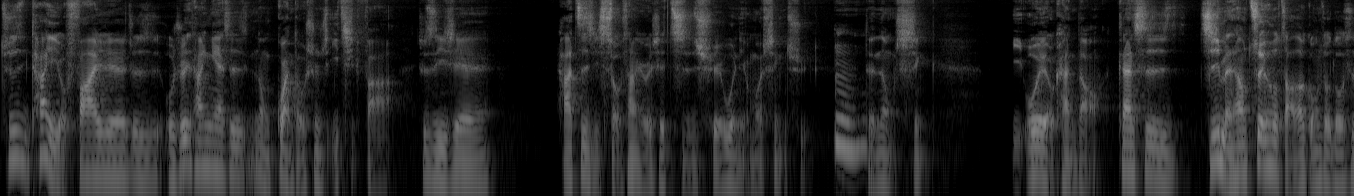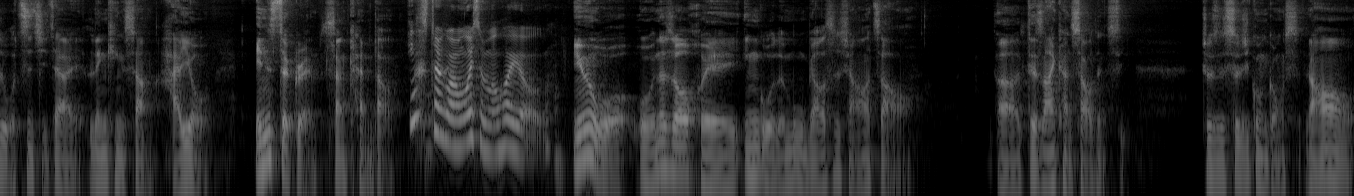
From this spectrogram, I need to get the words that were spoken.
就是他也有发一些，就是我觉得他应该是那种罐头讯息一起发，就是一些他自己手上有一些职缺，问你有没有兴趣嗯。的那种信，我也有看到，但是基本上最后找到工作都是我自己在 LinkedIn 上还有 Instagram 上看到。，Instagram 为什么会有？因为我我那时候回英国的目标是想要找呃 design consultancy，就是设计顾问公司，然后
